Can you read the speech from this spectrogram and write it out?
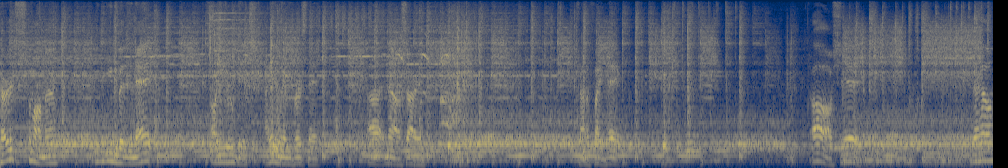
Hurts? Come on, man. You, you can do better than that. Oh, you little bitch. I hate it when I reverse that. Uh, no, sorry. Trying to fight back. Oh, shit. The hell?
